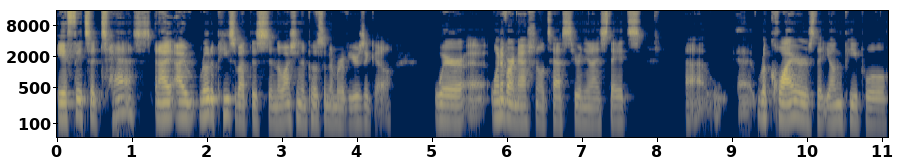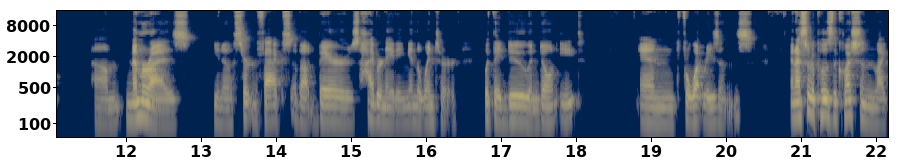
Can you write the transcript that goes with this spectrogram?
If it's a test, and I, I wrote a piece about this in the Washington Post a number of years ago, where uh, one of our national tests here in the United States uh, uh, requires that young people um, memorize, you know, certain facts about bears hibernating in the winter, what they do and don't eat, and for what reasons. And I sort of pose the question, like,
